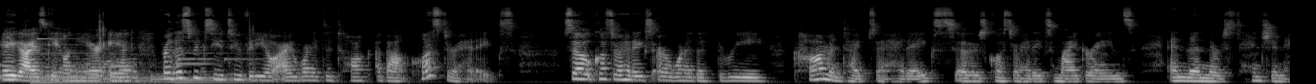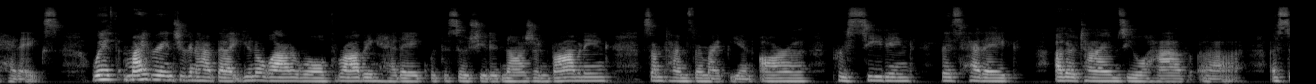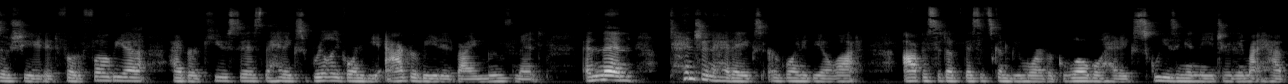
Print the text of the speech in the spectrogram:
Hey guys, Caitlin here, and for this week's YouTube video, I wanted to talk about cluster headaches. So cluster headaches are one of the three common types of headaches. So there's cluster headaches, migraines, and then there's tension headaches. With migraines, you're gonna have that unilateral throbbing headache with associated nausea and vomiting. Sometimes there might be an aura preceding this headache. Other times you'll have uh, associated photophobia, hyperacusis. The headache's really going to be aggravated by movement. And then tension headaches are going to be a lot opposite of this. It's going to be more of a global headache, squeezing in nature. They might have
